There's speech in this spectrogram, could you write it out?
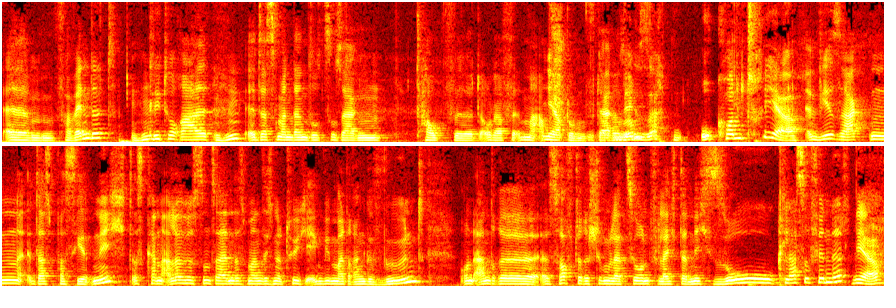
ähm, verwendet, Mhm. klitoral, äh, dass man dann sozusagen taub wird oder für immer Ja, abstumpft. da hatten oder wir so. gesagt, au contraire. Wir sagten, das passiert nicht. Das kann allerhöchstens sein, dass man sich natürlich irgendwie mal dran gewöhnt und andere äh, softere Stimulationen vielleicht dann nicht so klasse findet. Ja.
